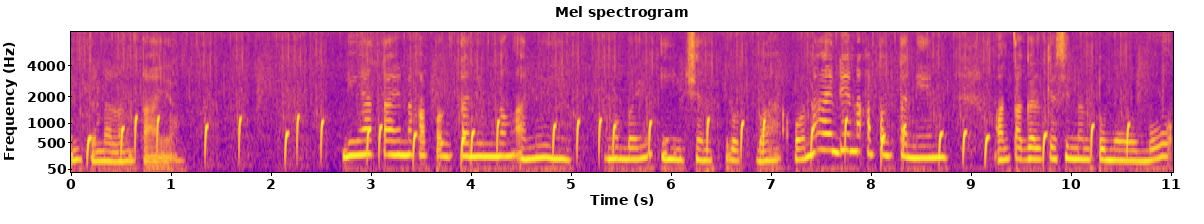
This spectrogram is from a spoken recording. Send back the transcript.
Dito na lang tayo. Hindi nga tayo nakapagtanim ng ano eh. Ano ba yung ancient fruit ba? O na, hindi nakapagtanim. Ang tagal kasi nang tumubo.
